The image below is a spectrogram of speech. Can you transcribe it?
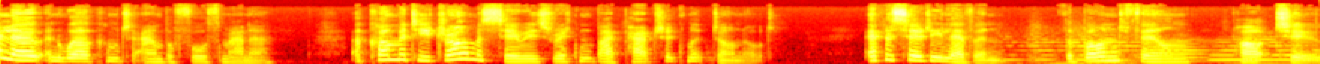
Hello and welcome to Amberforth Manor, a comedy drama series written by Patrick MacDonald. Episode 11 The Bond Film, Part 2.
